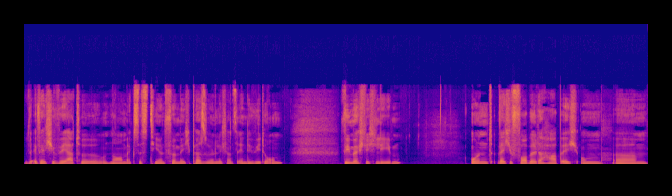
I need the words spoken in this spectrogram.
Welche Werte und Normen existieren für mich persönlich als Individuum? Wie möchte ich leben? Und welche Vorbilder habe ich, um ähm,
